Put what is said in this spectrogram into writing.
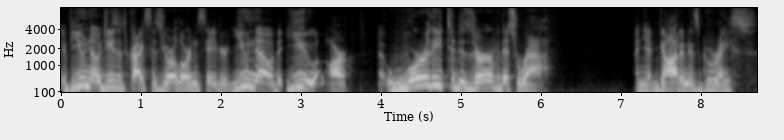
If you know Jesus Christ as your Lord and Savior, you know that you are worthy to deserve this wrath. And yet, God, in His grace,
